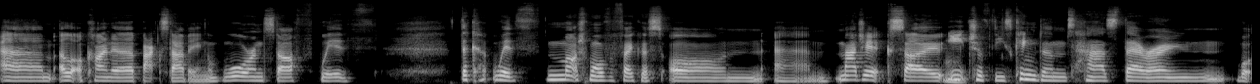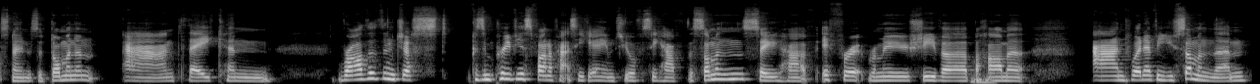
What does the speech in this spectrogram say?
Um a lot of kind of backstabbing and war and stuff with the with much more of a focus on um magic. So each of these kingdoms has their own what's known as a dominant and they can rather than just because in previous Final Fantasy games, you obviously have the summons. So you have Ifrit, Ramuh, Shiva, Bahamut. And whenever you summon them,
